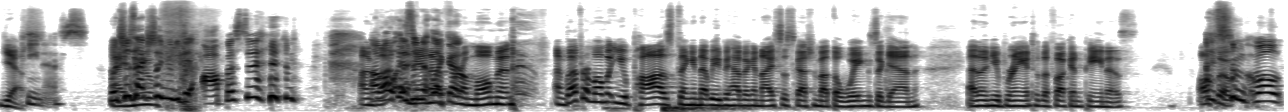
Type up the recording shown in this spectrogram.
yes penis, which I is knew- actually maybe the opposite. I'm glad that it Hannah like for a- a moment. I'm glad for a moment you paused, thinking that we'd be having a nice discussion about the wings again, and then you bring it to the fucking penis. Also, well,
